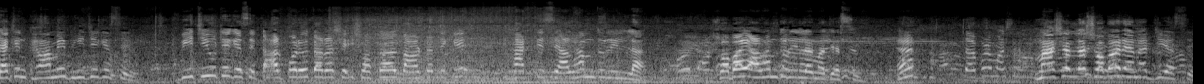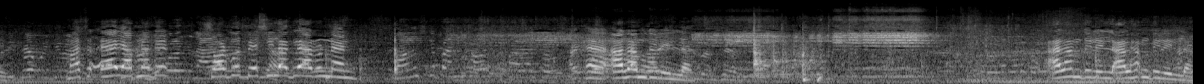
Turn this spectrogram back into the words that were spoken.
দেখেন ঘামে ভিজে গেছে। বিচি উঠে গেছে। তারপরেও তারা সেই সকাল বারোটা থেকে খাটতেছে আলহামদুলিল্লাহ। সবাই আলহামদুলিল্লাহর মাঝে আছে। হ্যাঁ? মাশাল্লাহ সবার এনার্জি আছে। এই আপনাদের শরবত বেশি লাগলে আরও নেন। হ্যাঁ আলহামদুলিল্লাহ। আলহামদুলিল্লাহ আলহামদুলিল্লাহ।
